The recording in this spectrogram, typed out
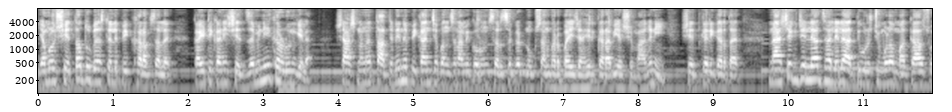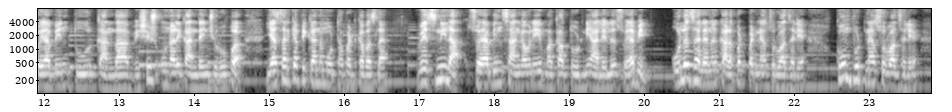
यामुळे शेतात उभे असलेले पीक खराब झालंय. काही ठिकाणी शेतजमिनीही खरडून गेल्या. शासनानं तातडीनं पिकांचे पंचनामे करून सरसकट नुकसान भरपाई जाहीर करावी अशी मागणी शेतकरी करतायत. नाशिक जिल्ह्यात झालेल्या अतिवृष्टीमुळे मका सोयाबीन तूर कांदा विशेष उन्हाळी कांद्यांची रोपं यासारख्या पिकांना मोठा फटका बसलाय. वेचणीला सोयाबीन सांगावणे मका तोडणी आलेलं सोयाबीन ओलं झाल्यानं काळपट पडण्यास सुरुवात झाली आहे. कोंब फुटण्यास सुरुवात झाली आहे.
